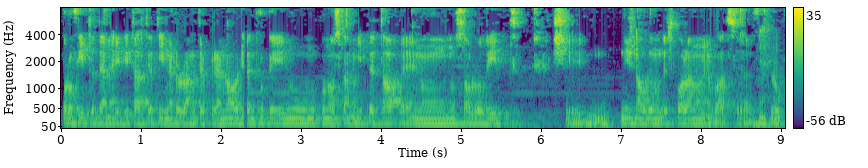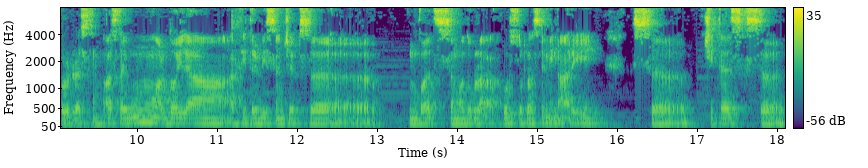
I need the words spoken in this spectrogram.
profită de naivitatea tinerilor antreprenori pentru că ei nu, nu cunosc anumite etape, nu, nu s-au lovit și nici n-au de unde școala nu ne învață mm. lucrurile astea. Asta e unul. Al doilea ar fi trebuit să încep să învăț, să mă duc la cursuri, la seminarii, să citesc, să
